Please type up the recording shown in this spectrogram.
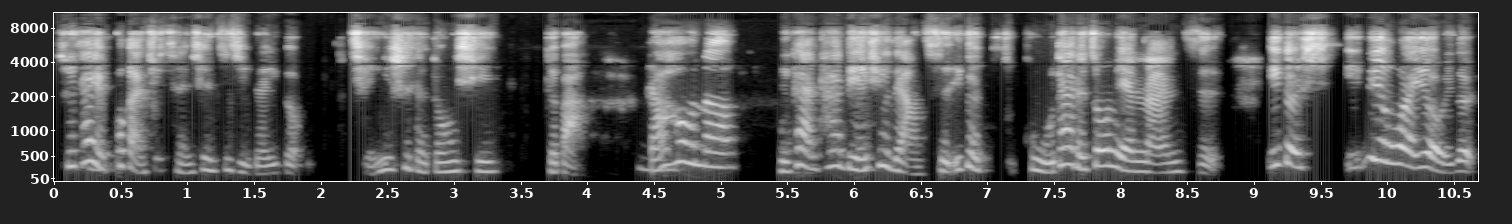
所以他也不敢去呈现自己的一个潜意识的东西，对吧？然后呢，你看他连续两次，一个古代的中年男子，一个另外又有一个。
